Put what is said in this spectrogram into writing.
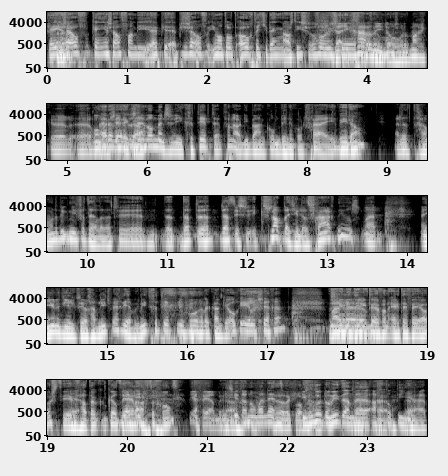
Ken je, zelf, ken je zelf van die. Heb je, heb je zelf iemand op het oog dat je denkt, nou als die zo solliciteren... Ja, ik ga er niet over, dat mag ik uh, ronduit zeggen. Er zijn wel mensen die ik getipt heb van nou die baan komt binnenkort vrij. Wie dan? Ja, dat gaan we natuurlijk niet vertellen. Dat, uh, dat, dat, dat, dat, is, ik snap dat je dat vraagt, Niels. Maar en jullie directeur gaat niet weg. Die heb ik niet getipt hiervoor. Dat kan ik je ook eerlijk zeggen. Maar, de eh, directeur van RTV Oost. Die had ook een culturele achtergrond. Ja, ja, maar die zit daar nog maar net. die voldoet nog niet aan de 8 tot 10 jaar.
